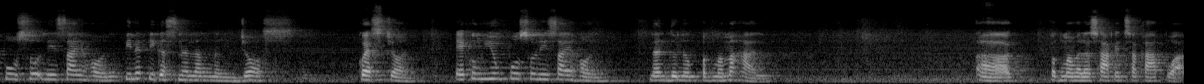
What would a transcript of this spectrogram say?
puso ni Sihon, pinatigas na lang ng Diyos. Question. Eh kung yung puso ni Sihon, nandun ng pagmamahal, uh, pagmamalasakit sa kapwa,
